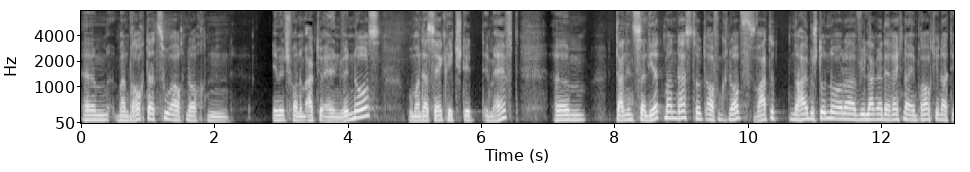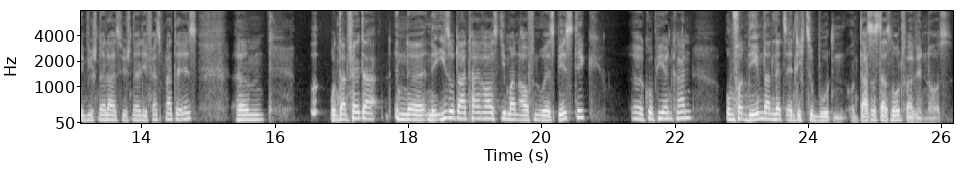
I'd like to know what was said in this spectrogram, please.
Ähm, man braucht dazu auch noch ein Image von einem aktuellen Windows wo man das herkriegt, steht im Heft. Ähm, dann installiert man das, drückt auf den Knopf, wartet eine halbe Stunde oder wie lange der Rechner ihn braucht, je nachdem, wie schnell er ist, wie schnell die Festplatte ist. Ähm, und dann fällt da eine, eine ISO-Datei raus, die man auf einen USB-Stick äh, kopieren kann, um von dem dann letztendlich zu booten. Und das ist das Notfall-Windows.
